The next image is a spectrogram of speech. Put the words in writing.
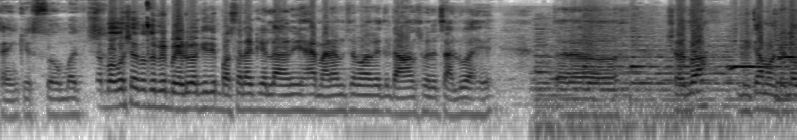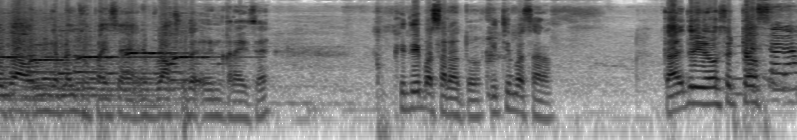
थँक्यू सो मच बघू शकता तुम्ही बेडवर किती पसारा केला आणि ह्या मॅडमचा मला किती डान्स वगैरे चालू आहे. तर श्रद्धा मी काय म्हणतो लवकर आवरून आपल्याला झोपायचं आहे आणि ब्लॉग सुद्धा एंड करायचं आहे. किती पसारा तो? किती पसारा? काहीतरी व्यवस्थित ठेव. सारा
